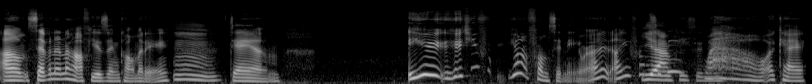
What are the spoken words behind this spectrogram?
Um, seven and a half years in comedy. Mm. Damn. Are you, do you, you're not from Sydney, right? Are you from Yeah, I'm Sydney? from Sydney. Wow. Okay.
